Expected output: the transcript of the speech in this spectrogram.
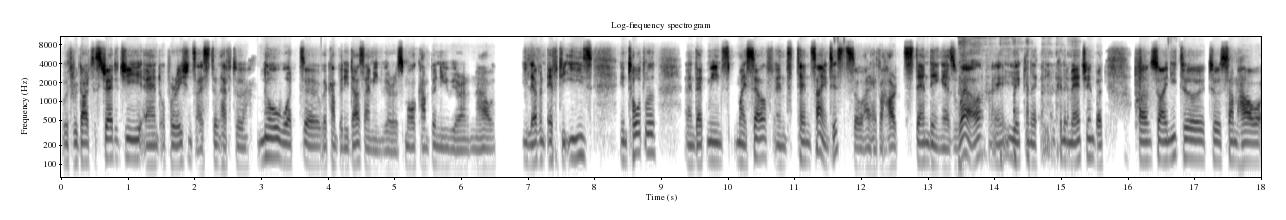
with regard to strategy and operations, I still have to know what uh, the company does. I mean, we're a small company. We are now 11 FTEs in total, and that means myself and 10 scientists. So I have a hard standing as well. I, you can you can imagine, but um, so I need to to somehow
